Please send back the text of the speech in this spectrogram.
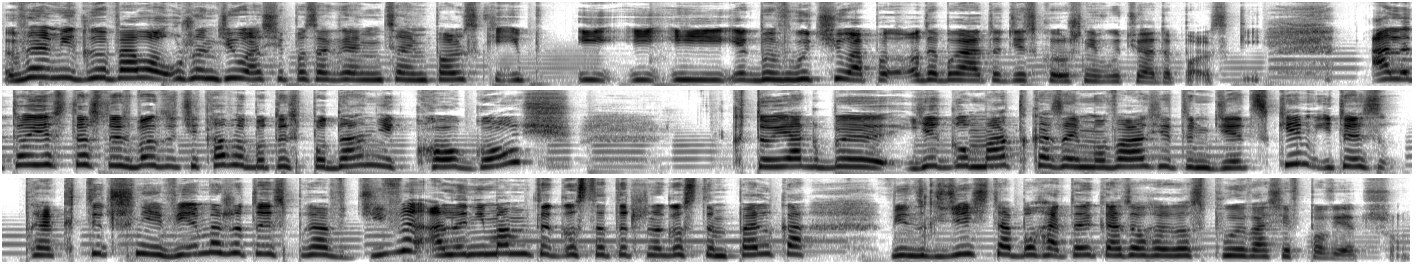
wyemigrowała, urządziła się poza granicami Polski i, i, i, i jakby wróciła, odebrała to dziecko, już nie wróciła do Polski. Ale to jest też, to jest bardzo ciekawe, bo to jest podanie kogoś, kto jakby jego matka zajmowała się tym dzieckiem i to jest praktycznie wiemy, że to jest prawdziwe, ale nie mamy tego ostatecznego stempelka, więc gdzieś ta bohaterka trochę rozpływa się w powietrzu.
